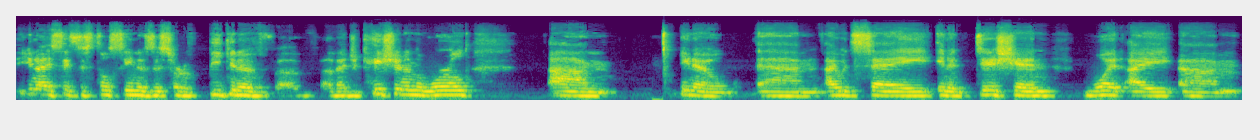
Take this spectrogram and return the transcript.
United States is still seen as this sort of beacon of, of, of education in the world. Um, you know, um, I would say, in addition, what I um,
